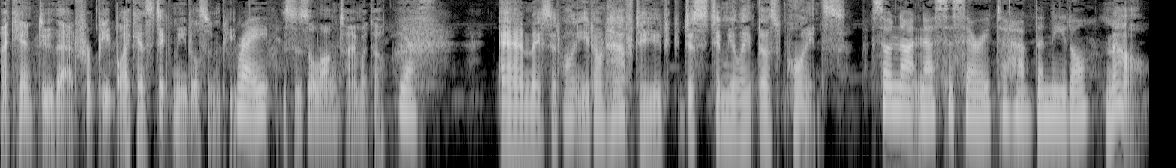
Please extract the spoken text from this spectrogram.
I can't do that for people. I can't stick needles in people. Right. This is a long time ago. Yes. And they said, Well, you don't have to. You just stimulate those points. So not necessary to have the needle. No.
